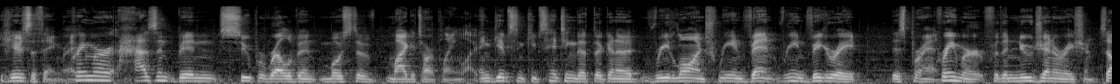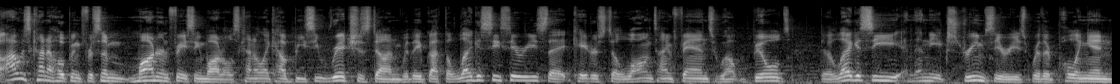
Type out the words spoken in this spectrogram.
here's the thing, right? Kramer hasn't been super relevant most of my guitar playing life. And Gibson keeps hinting that they're gonna relaunch, reinvent, reinvigorate this brand, Kramer, for the new generation. So I was kind of hoping for some modern facing models, kind of like how BC Rich has done, where they've got the Legacy series that caters to longtime fans who help build their legacy, and then the Extreme series where they're pulling in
